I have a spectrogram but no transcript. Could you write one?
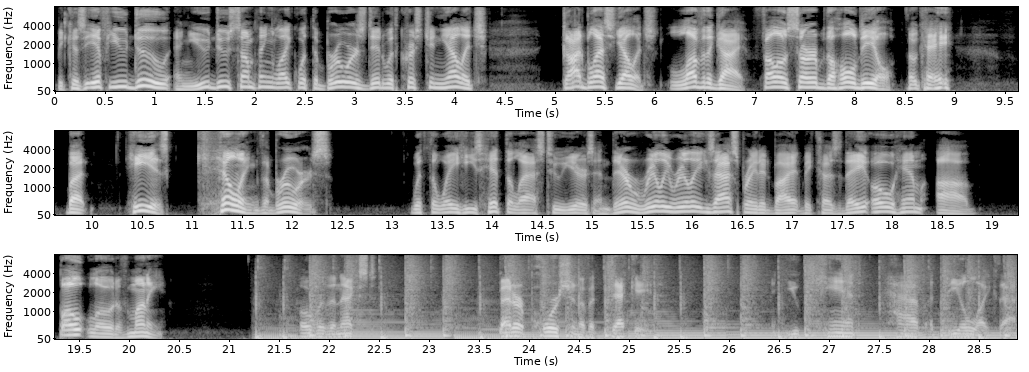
Because if you do, and you do something like what the Brewers did with Christian Yelich, God bless Yelich. Love the guy. Fellow Serb, the whole deal, okay? But he is killing the Brewers with the way he's hit the last two years, and they're really, really exasperated by it because they owe him a boatload of money over the next better portion of a decade. And you can't have a deal like that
